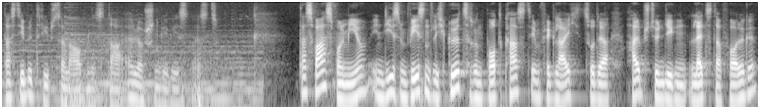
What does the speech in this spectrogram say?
dass die Betriebserlaubnis da erlöschen gewesen ist. Das war's von mir in diesem wesentlich kürzeren Podcast im Vergleich zu der halbstündigen letzter Folge.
